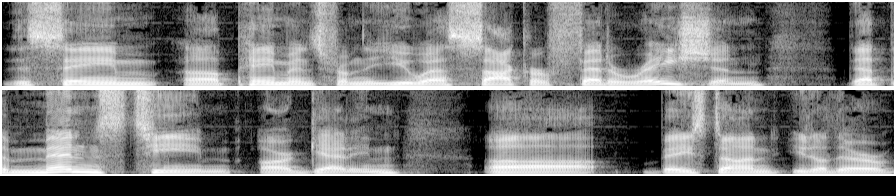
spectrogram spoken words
the same uh, payments from the U.S. Soccer Federation that the men's team are getting, uh, based on you know their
